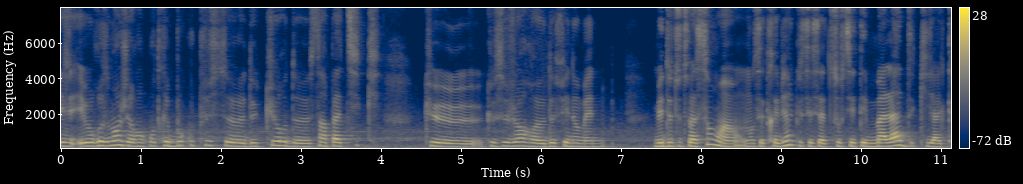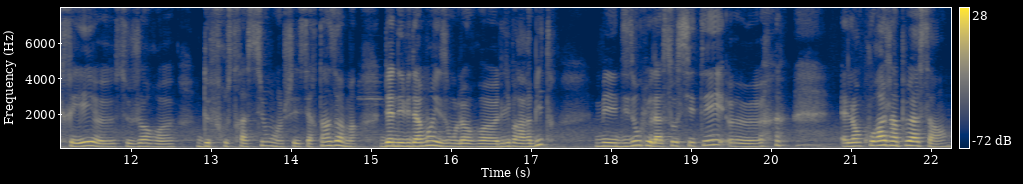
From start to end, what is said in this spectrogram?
et, heureusement, j'ai rencontré beaucoup plus de Kurdes sympathiques que, que ce genre de phénomène. Mais de toute façon, hein, on sait très bien que c'est cette société malade qui a créé ce genre de frustration chez certains hommes. Bien évidemment, ils ont leur libre arbitre, mais disons que la société, euh, elle encourage un peu à ça. Hein.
